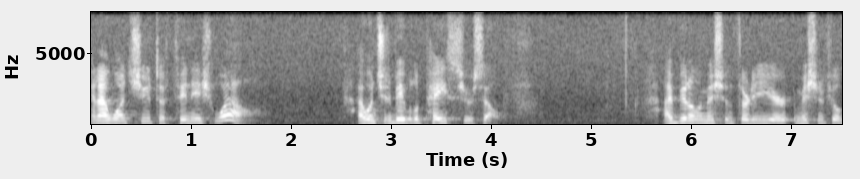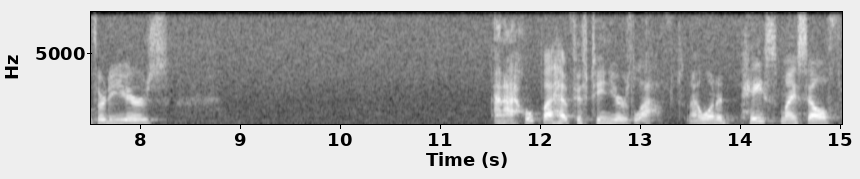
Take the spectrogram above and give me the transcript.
And I want you to finish well. I want you to be able to pace yourself. I've been on the mission 30 year, mission field 30 years, and I hope I have 15 years left. And I want to pace myself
